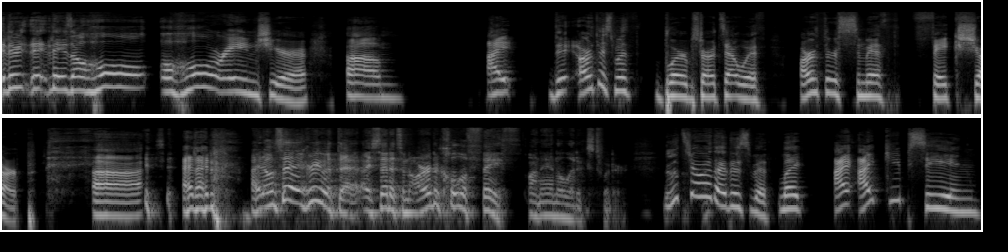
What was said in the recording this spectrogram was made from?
there's there's a whole a whole range here. Um I the Arthur Smith blurb starts out with Arthur Smith fake sharp. Uh and I I don't say I agree with that. I said it's an article of faith on analytics Twitter. let's start with Arthur Smith. Like I I keep seeing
